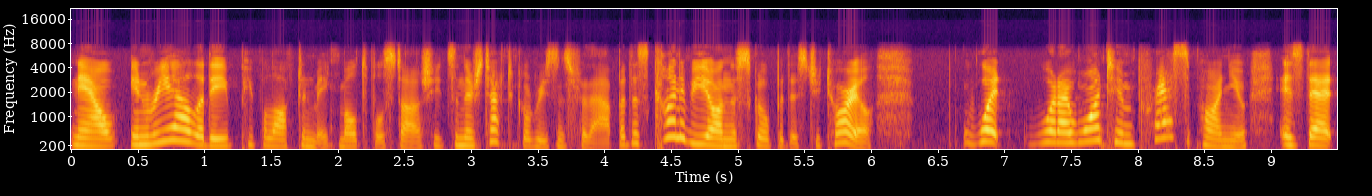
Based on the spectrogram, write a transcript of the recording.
Now, in reality, people often make multiple style sheets, and there's technical reasons for that, but that's kind of beyond the scope of this tutorial. What, what I want to impress upon you is that,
